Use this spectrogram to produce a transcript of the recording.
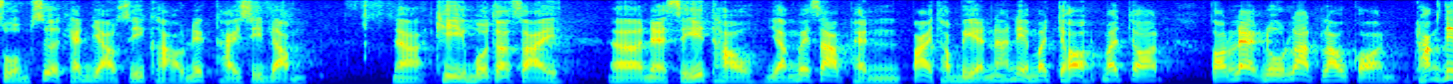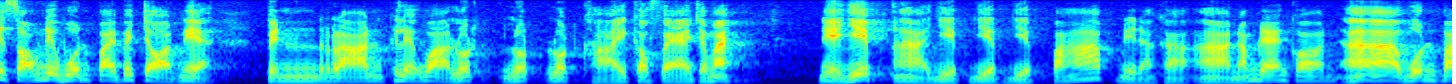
สวมเสื้อแขนยาวสีขาวเนคไทสีดำนะขี่มอเตอร์ไซค์เนี่ยสีเทายังไม่ทราบแผ่นป้ายทะเบียนนะเนี่ยมาจอดมาจอด ตอนแรกดูลาดเราก่อนครั้งที่สองเนี่ยวนไปไปจอดเนี่ยเป็นร้านเขาเรียกว่ารถรถรถขายกาแฟใช่ไหมเนี่ยหยิบอ่าหยิบหยิบหยิบปั๊บนี่นะครับอ่าน้ำแดงก่อนอ่าอ่าวนไป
